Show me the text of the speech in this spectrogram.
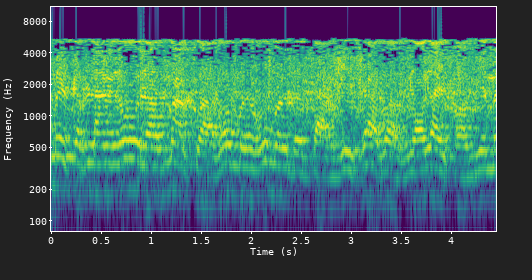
เมื่อกำลังรู้เรามากกว่าเพราะเมืองของเมืองต่างๆที่ทราบว่าเราไล่ของใช่ไหม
